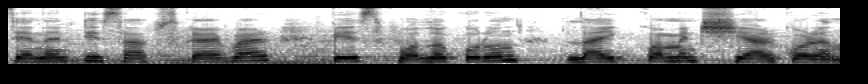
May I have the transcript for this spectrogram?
চ্যানেলটি সাবস্ক্রাইবার, পেজ ফলো করুন, লাইক, কমেন্ট, শেয়ার করেন।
